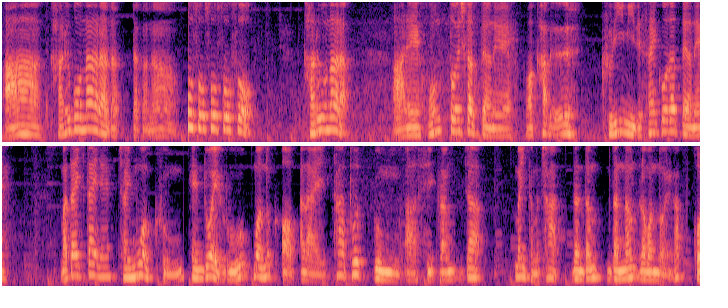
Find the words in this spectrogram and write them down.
ああカルボナーラだったかなそうそうそうそうそうカルボナーラあれほんと美味しかったよねわかるクリーミーで最高だったよね มาได้กได้นะใช้ม่วงขุมเห็นด้วยรู้มอนึกออกอะไร ถ้าพูดกลุ่มอาสีกรัมจะไม่ธรรมชาติ ดันดันดันน้ำระวังหน่อยนะครับ ขอ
